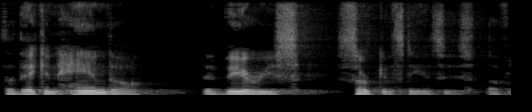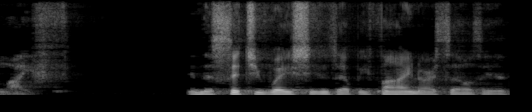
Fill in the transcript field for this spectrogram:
so they can handle the various circumstances of life in the situations that we find ourselves in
